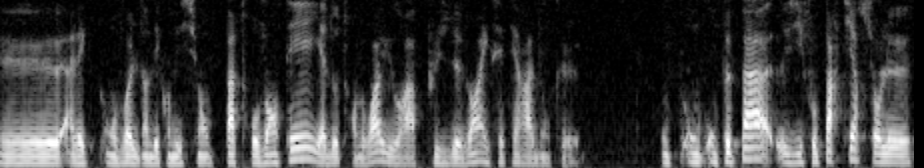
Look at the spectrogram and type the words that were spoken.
Euh, avec, on vole dans des conditions pas trop ventées. Il y a d'autres endroits où il y aura plus de vent, etc. Donc, euh, on, peut pas. Il faut partir sur le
